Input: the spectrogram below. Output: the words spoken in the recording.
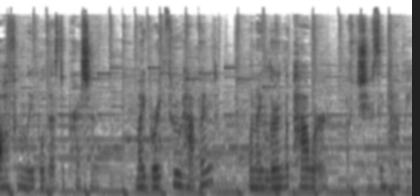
often labeled as depression. My breakthrough happened when I learned the power of choosing happy.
